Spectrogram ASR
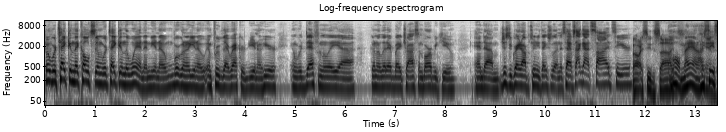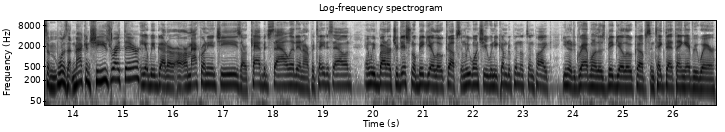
But we're taking the Colts and we're taking the win, and you know we're gonna you know improve that record, you know here, and we're definitely uh, gonna let everybody try some barbecue, and um, just a great opportunity. Thanks for letting us have. So I got sides here. Oh, I see the sides. Oh man, I see some. What is that? Mac and cheese right there. Yeah, we've got our, our, our macaroni and cheese, our cabbage salad, and our potato salad, and we've got our traditional big yellow cups. And we want you, when you come to Pendleton Pike, you know, to grab one of those big yellow cups and take that thing everywhere.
